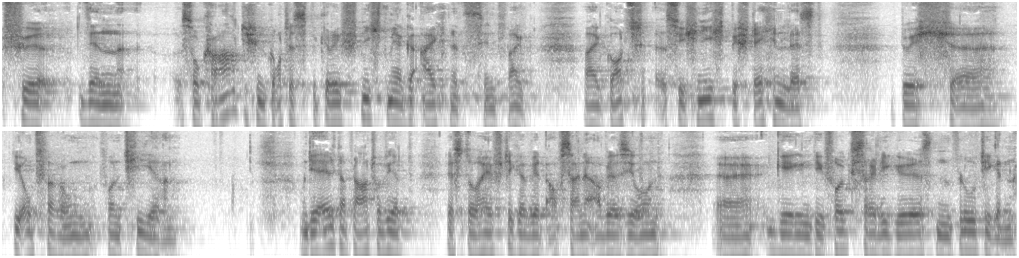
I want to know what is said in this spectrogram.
für den sokratischen Gottesbegriff nicht mehr geeignet sind, weil, weil Gott sich nicht bestechen lässt durch äh, die Opferung von Tieren. Und je älter Plato wird, desto heftiger wird auch seine Aversion äh, gegen die volksreligiösen, blutigen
